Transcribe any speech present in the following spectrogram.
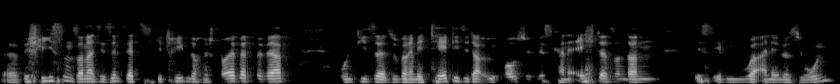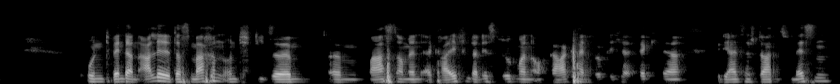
äh, beschließen, sondern sie sind letztlich getrieben durch den Steuerwettbewerb. Und diese Souveränität, die sie da ausüben, ist keine echte, sondern ist eben nur eine Illusion. Und wenn dann alle das machen und diese ähm, Maßnahmen ergreifen, dann ist irgendwann auch gar kein wirklicher Effekt mehr für die einzelnen Staaten zu messen.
